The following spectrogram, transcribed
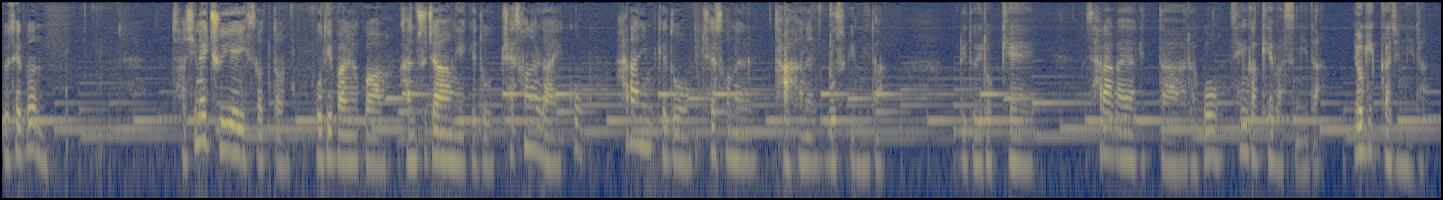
요셉은 자신의 주위에 있었던 보디발과 간수장에게도 최선을 다했고 하나님께도 최선을 다하는 모습입니다. 우리도 이렇게 살아가야겠다라고 생각해 봤습니다. 여기까지입니다.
